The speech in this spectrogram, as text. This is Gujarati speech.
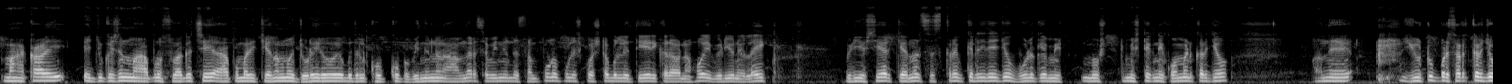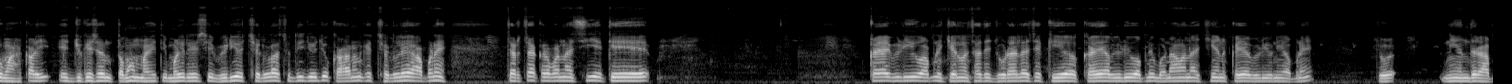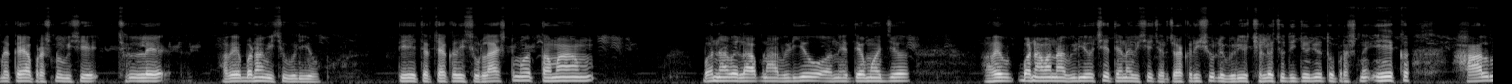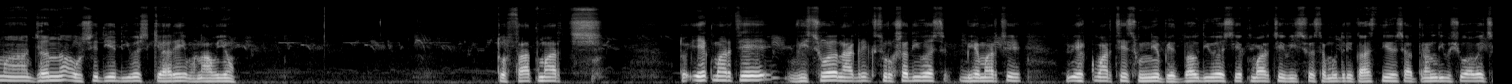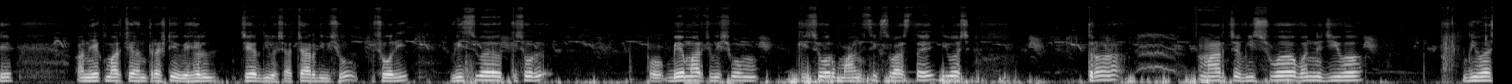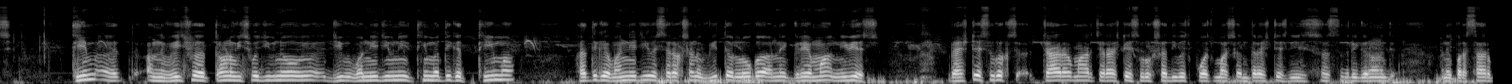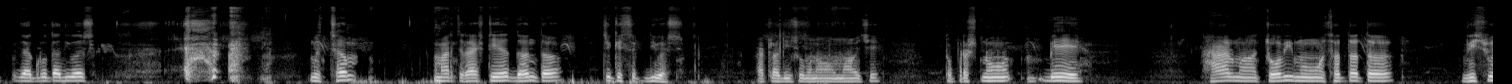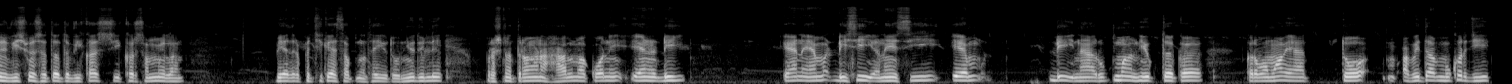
મહાકાળી એજ્યુકેશનમાં આપનું સ્વાગત છે. આપ અમારી ચેનલમાં જોડાઈ રહ્યો એ બદલ ખૂબ ખૂબ અભિનંદન. આવનાર સમયની સંપૂર્ણ પોલીસ કોન્સ્ટેબલની તૈયારી કરવાના હોય વિડીયોને like video share, channel subscribe કરી દેજો. ભૂલ કે મિસ્ટેકની કોમેન્ટ કરજો. અને યુટ્યુબ પર સર્ચ કરજો મહાકાળી એજ્યુકેશન. તમામ માહિતી મળી રહેશે. વીડિયો છેલ્લા સુધી જોજો. કારણ કે છેલ્લે આપણે ચર્ચા કરવાના છીએ કે કયા વીડિયો આપણી ચેનલ સાથે જોડાયેલા છે કયા વીડિયો આપણે બનાવવાના છીએ અને કયા વિડીયોની આપણે જો ની અંદર આપણે કયા પ્રશ્નો વિશે છેલ્લે હવે બનાવીશું વીડિયો તે ચર્ચા કરીશું. લાસ્ટમાં તમામ બનાવેલા આપણા વીડિયો અને તેમજ હવે બનાવવાના વીડિયો છે તેના વિશે ચર્ચા કરીશું. એટલે વીડિયો છેલ્લે સુધી જોજો. તો પ્રશ્ન એક, હાલમાં જન ઔષધીય દિવસ ક્યારે મનાવ્યો? તો સાત માર્ચ. તો એક માર્ચે વિશ્વ નાગરિક સુરક્ષા દિવસ, બે માર્ચે એક માર્ચે શૂન્ય ભેદભાવ દિવસ, એક માર્ચે વિશ્વ સમુદ્રી ઘાસ દિવસ, આ ત્રણ દિવસો આવે છે. અને એક માર્ચે આંતરરાષ્ટ્રીય વ્હેલચેર દિવસ, આ ચાર દિવસો સોરી વિશ્વ કિશોર બે માર્ચ વિશ્વ કિશોર માનસિક સ્વાસ્થ્ય દિવસ, ત્રણ માર્ચ વિશ્વ વન્યજીવ દિવસ, થીમ અને વિશ્વ, ત્રણ વિશ્વજીવનો જીવ, વન્યજીવની થીમ હતી કે, થીમ હતી કે વન્યજીવ સંરક્ષણ, વિત્ત, લોગ અને ગૃહમાં નિવેશ. રાષ્ટ્રીય સુરક્ષા, ચાર માર્ચ રાષ્ટ્રીય સુરક્ષા દિવસ, પાંચ માર્ચ આંતરરાષ્ટ્રીય સશસ્ત્રીકરણ અને પ્રસાર જાગૃતતા દિવસ. છ માર્ચ રાષ્ટ્રીય દંત ચિકિત્સક દિવસ. આટલા દિવસો મનાવવામાં આવે છે. તો પ્રશ્નો બે, હાલમાં ચોવીમો સતત વિશ્વ વિશ્વ સતત વિકાસ શિખર સંમેલન બે હજાર પચીસ ક્યાં સ્થાપના થયું? તો ન્યૂ દિલ્હી, પ્રશ્ન ત્રણ, હાલમાં કોની N D N M DC અને સી એમ રૂપમાં નિયુક્ત કરવામાં આવ્યા. તો અમિતાભ મુખર્જી,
